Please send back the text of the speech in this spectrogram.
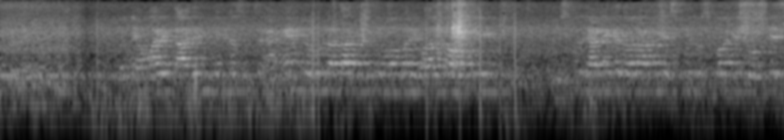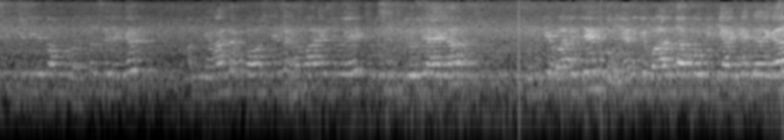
क्योंकि हमारे तालीम के अंदर सबसे अहम रोल अदा करती वो हमारी वालदा होती है स्कूल जाने के दौरान में स्कूल सुबह के लिए होते इसके लिए तो हम बचपन से लेकर हम यहाँ तक पहुँचने तक हमारे जो है जो भी आएगा, उनके वालदेन को, यानी कि वालदा को भी क्या किया जाएगा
